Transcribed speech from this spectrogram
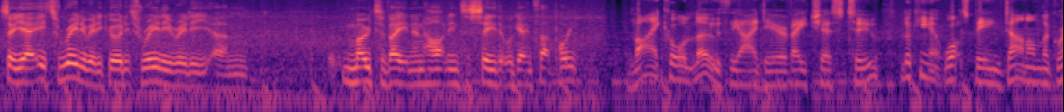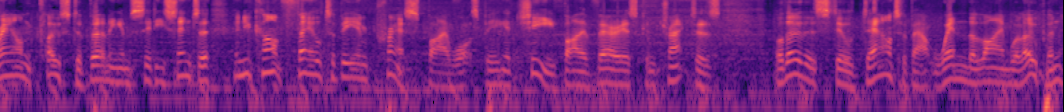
So yeah, it's really really good. It's really really um, motivating and heartening to see that we're getting to that point like or loathe the idea of HS2, looking at what's being done on the ground close to Birmingham city centre, and you can't fail to be impressed by what's being achieved by the various contractors. Although there's still doubt about when the line will open,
